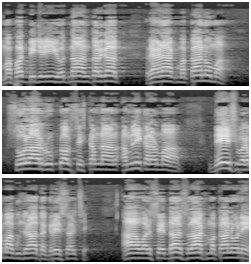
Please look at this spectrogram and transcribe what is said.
મફત વીજળી યોજના અંતર્ગત રહેણાંક મકાનોમાં સોલાર રૂપટોપ સિસ્ટમના અમલીકરણમાં દેશભરમાં ગુજરાત અગ્રેસર છે. આ વર્ષે દસ લાખ મકાનોને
